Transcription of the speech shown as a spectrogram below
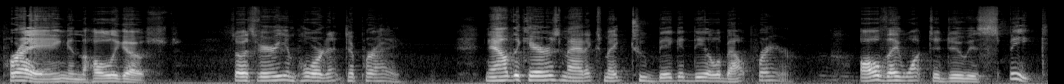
praying in the Holy Ghost. So it's very important to pray. Now the charismatics make too big a deal about prayer. All they want to do is speak.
